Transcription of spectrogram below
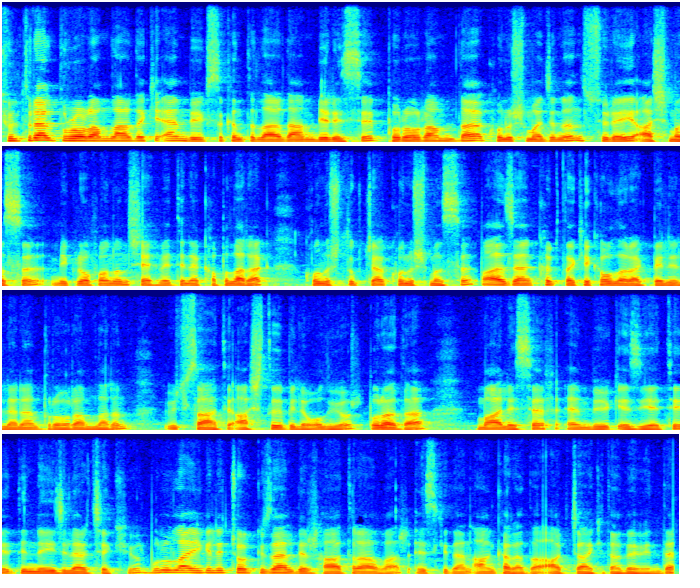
kültürel programlardaki en büyük sıkıntılardan birisi programda konuşmacının süreyi aşması, mikrofonun şehvetine kapılarak konuştukça konuşması. Bazen 40 dakika olarak belirlenen programların 3 saati aştığı bile oluyor. Burada maalesef en büyük eziyeti dinleyiciler çekiyor. Bununla ilgili çok güzel bir hatıra var. Eskiden Ankara'da Akçay Kitap Evi'nde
